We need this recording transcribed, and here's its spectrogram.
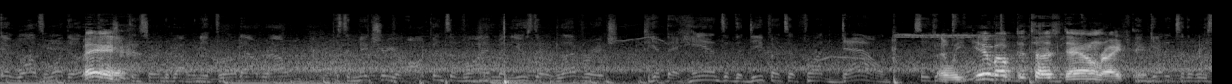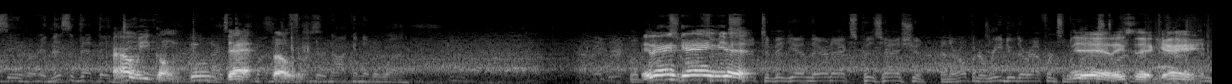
It was. One of the other Man. things you're concerned about when you throw that route is to make sure your offensive linemen use their leverage to get the hands of the defensive front down. So you can And we give up the touchdown right and get it to the receiver. In this event, they How did. we gonna do that, play fellas? it away. The It ain't game yet. To begin their next possession, and they're hoping to redo their efforts in the Yeah, they said to get in the game.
